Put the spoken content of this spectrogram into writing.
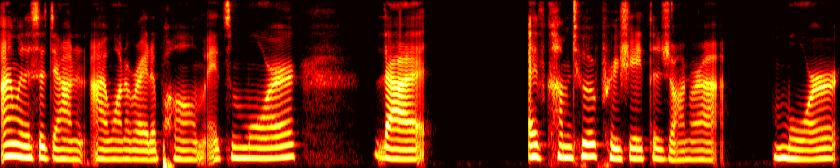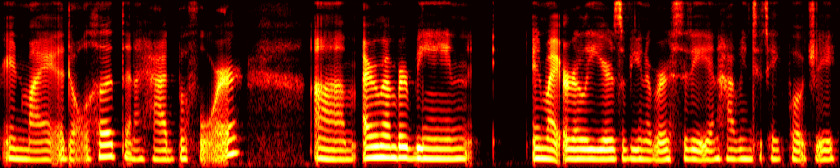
I'm going to sit down and I want to write a poem. It's more that I've come to appreciate the genre more in my adulthood than I had before. Um, I remember being in my early years of university and having to take poetry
